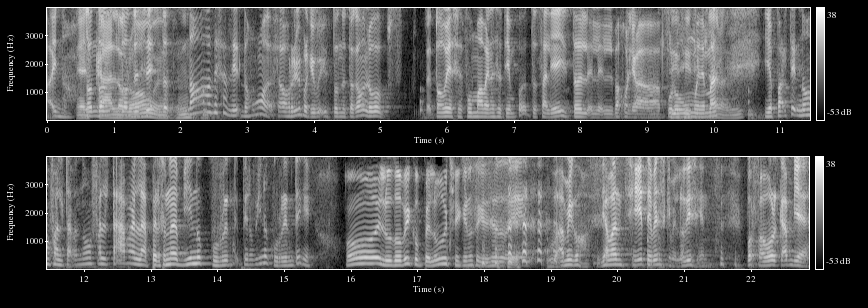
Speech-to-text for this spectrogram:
ay no. El Don- calorón, donde se- don- no, deja de, no, estaba horrible porque donde tocamos luego, pues, todavía se fumaba en ese tiempo. Entonces salía y todo el, el- el bajo a puro Sí, sí, humo y sí, demás. claro, sí. Y aparte, no faltaba, no faltaba la persona bien ocurrente, pero bien ocurrente que. Ay, Ludovico Peluche, que no sé qué dices. "Eh, amigo, ya van siete veces que me lo dicen. Por favor, cambia.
